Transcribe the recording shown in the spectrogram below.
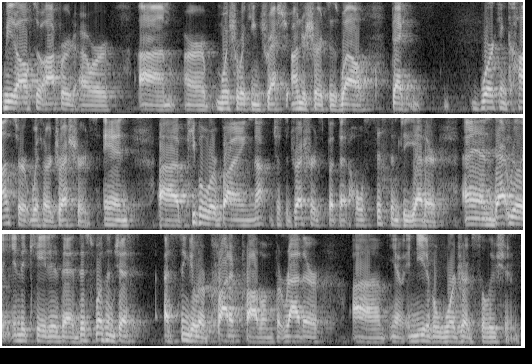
we had also offered our um, our moisture wicking dress undershirts as well that work in concert with our dress shirts. And uh, people were buying not just the dress shirts, but that whole system together. And that really indicated that this wasn't just a singular product problem, but rather um, you know, in need of a wardrobe solution.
